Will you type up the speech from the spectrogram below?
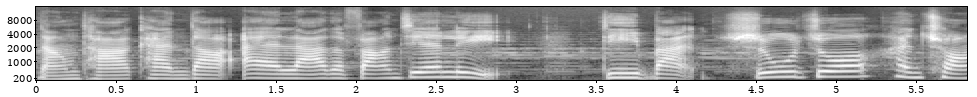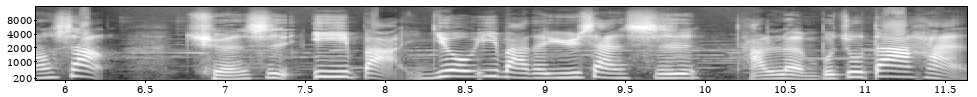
当她看到艾拉的房间里，地板、书桌和床上全是一把又一把的雨伞时，她忍不住大喊。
